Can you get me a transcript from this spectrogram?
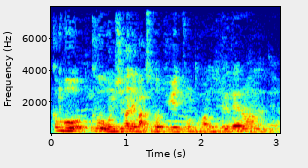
그럼 뭐 그 온 시간에 맞춰서 뒤에 좀 더 하면 돼요. 그대로 하면 돼요.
